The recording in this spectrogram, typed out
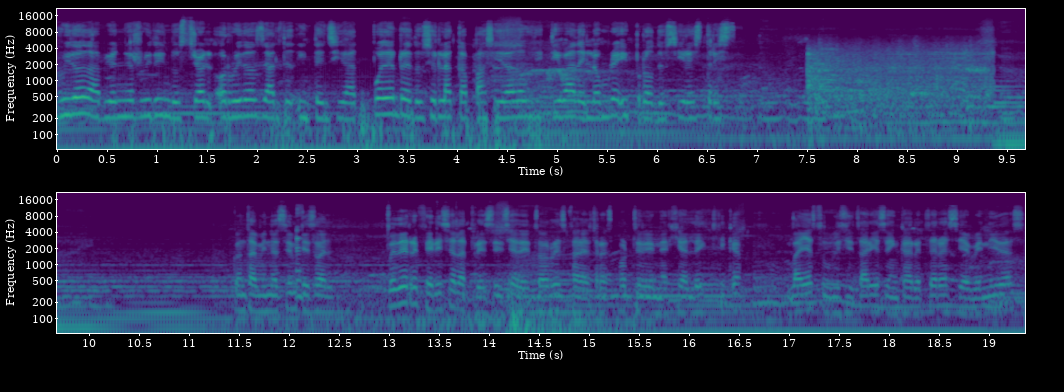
ruido de aviones, ruido industrial o ruidos de alta intensidad pueden reducir la capacidad auditiva del hombre y producir estrés. Contaminación visual. Puede referirse a la presencia de torres para el transporte de energía eléctrica, vallas publicitarias en carreteras y avenidas,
